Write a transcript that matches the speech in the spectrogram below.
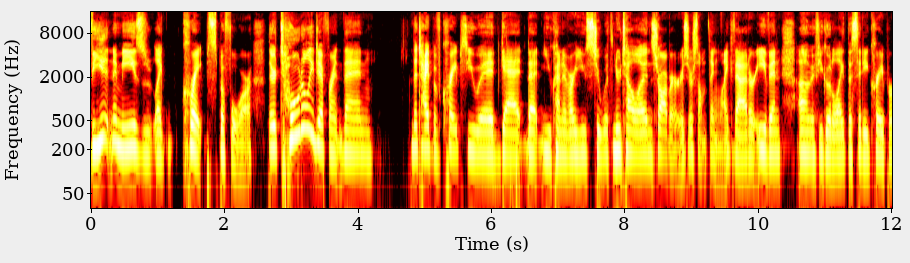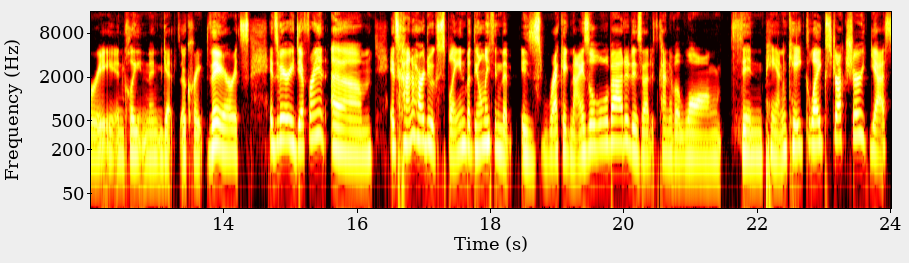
Vietnamese like crepes before, they're totally different than the type of crepes you would get that you kind of are used to with Nutella and strawberries or something like that, or even um, if you go to like the City Creperie in Clayton and get a crepe there, it's it's very different. Um, it's kind of hard to explain, but the only thing that is recognizable about it is that it's kind of a long, thin pancake like structure. Yes,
